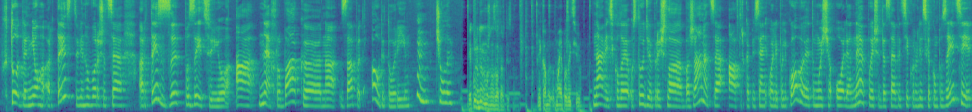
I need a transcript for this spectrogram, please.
хто для нього артист, він говорить, що це артист з позицією, а не хробак е, на запит аудиторії. Хм, чули. Яку людину можна назвати артистом? Яка має позицію? Навіть коли у студію прийшла Бажана, це авторка пісень Олі Полькової, тому що Оля не пише для себе ці королівські композиції,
